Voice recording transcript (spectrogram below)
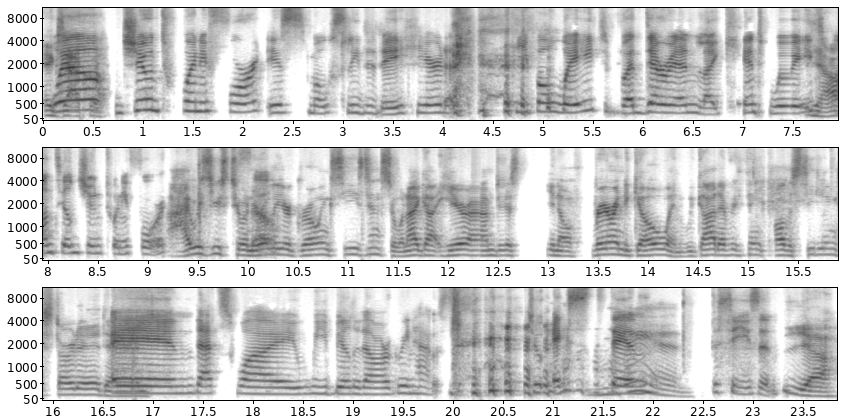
exactly. Well, June 24th is mostly the day here that people wait, but Darren like can't wait Yeah. until June 24th. I was used to an So- earlier growing season. So when I got here, I'm just, you know, raring to go and we got everything, all the seedlings started. And, And that's why we built our greenhouse to extend Man, the season. yeah.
